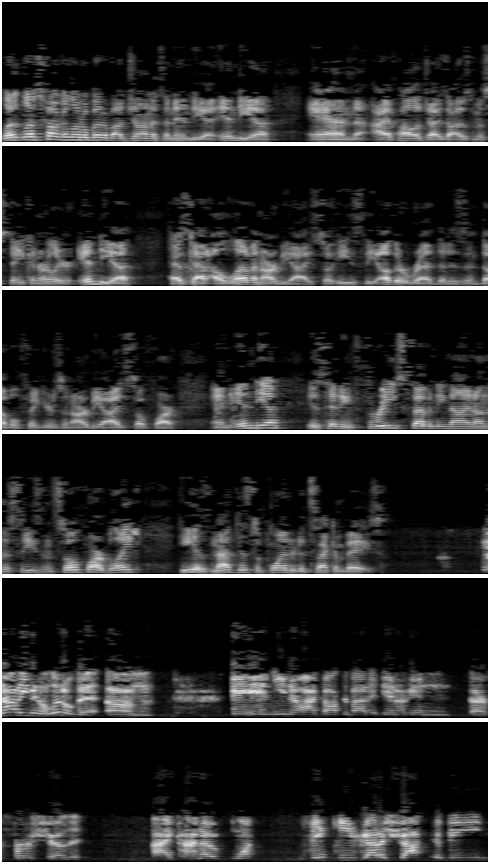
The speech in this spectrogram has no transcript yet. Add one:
Let, let's talk a little bit about Jonathan India. India, and I apologize, I was mistaken earlier. India has got 11 RBIs, so he's the other red that is in double figures in RBIs so far. And India is hitting 379 on the season so far, Blake. He is not disappointed at second base. Not even a little bit. Um, and, and you know, I talked about it in our, in our first show that I kind of want think he's got a shot to be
